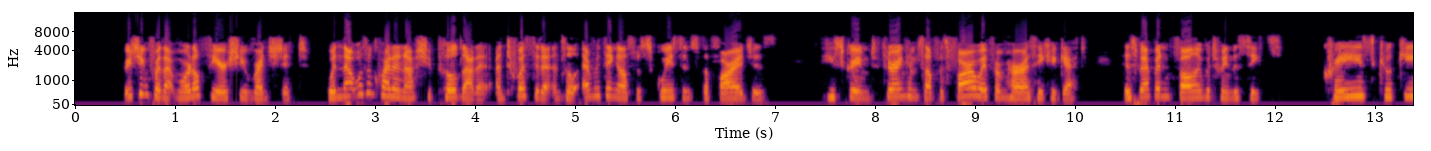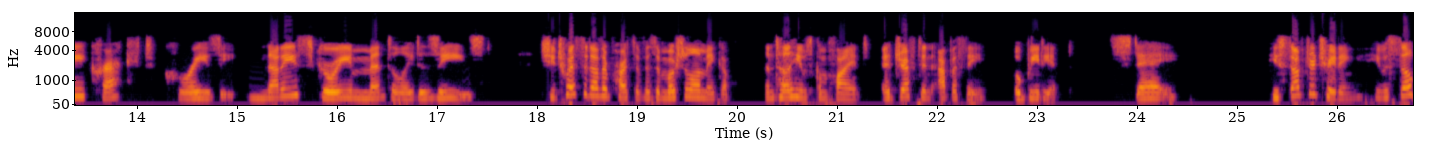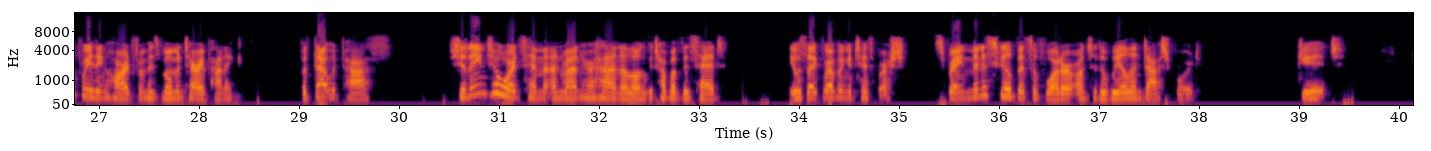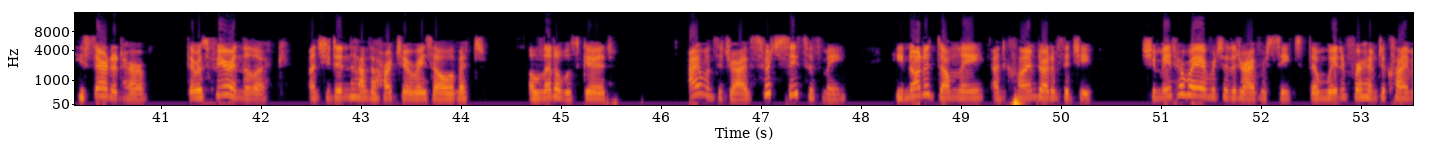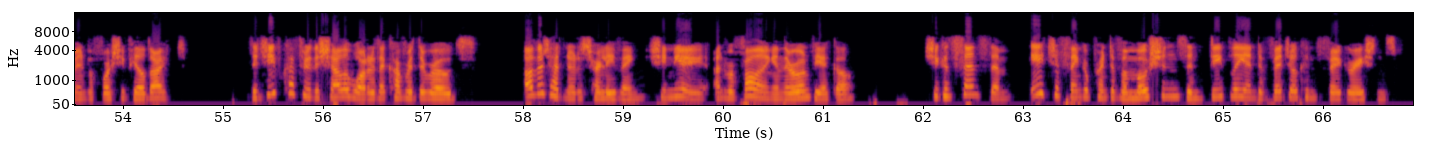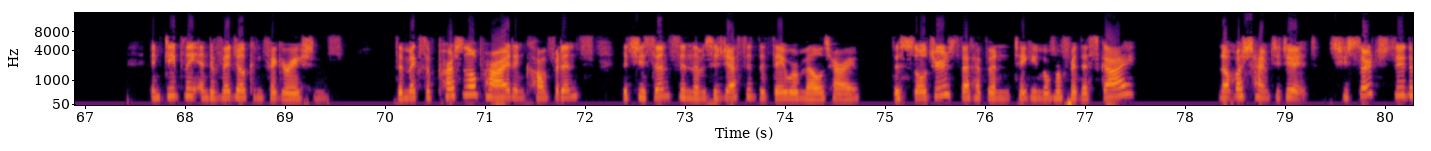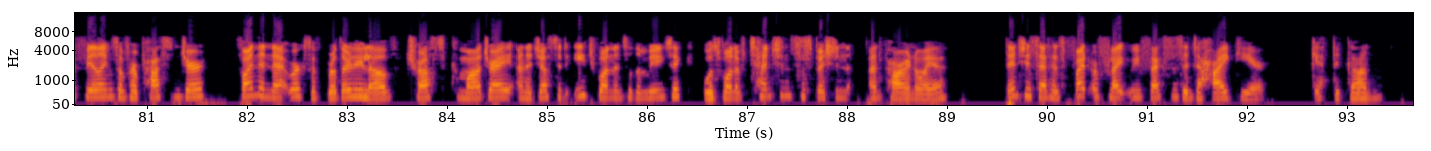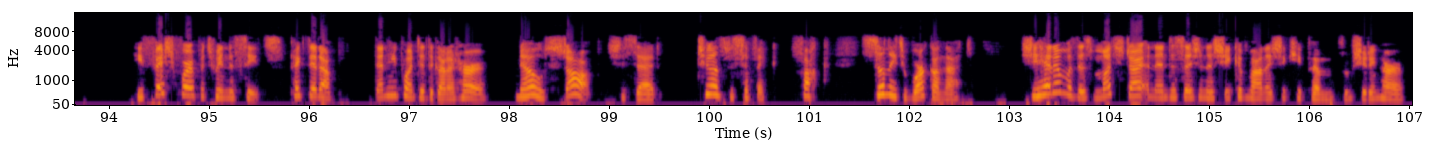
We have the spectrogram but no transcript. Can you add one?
Reaching for that mortal fear, she wrenched it. When that wasn't quite enough, she pulled at it and twisted it until everything else was squeezed into the far edges. He screamed, throwing himself as far away from her as he could get, his weapon falling between the seats. Crazed, cookie, cracked, crazy, nutty, screwy, mentally diseased. She twisted other parts of his emotional makeup until he was compliant, adrift in apathy, obedient. Stay. He stopped retreating. He was still breathing hard from his momentary panic. But that would pass. She leaned towards him and ran her hand along the top of his head. It was like rubbing a toothbrush, spraying minuscule bits of water onto the wheel and dashboard. Good. He stared at her. There was fear in the look, and she didn't have the heart to erase all of it. A little was good. I want to drive. Switch seats with me. He nodded dumbly and climbed out of the jeep. She made her way over to the driver's seat, then waited for him to climb in before she peeled out. The jeep cut through the shallow water that covered the roads. Others had noticed her leaving, she knew, and were following in their own vehicle. She could sense them, each a fingerprint of emotions in deeply individual configurations. In deeply individual configurations. The mix of personal pride and confidence that she sensed in them suggested that they were military. The soldiers that had been taking over for this guy? Not much time to do it. She searched through the feelings of her passenger, found the networks of brotherly love, trust, camaraderie, and adjusted each one until the music was one of tension, suspicion, and paranoia. Then she set his fight or flight reflexes into high gear. Get the gun. He fished for it between the seats, picked it up. Then he pointed the gun at her. No, stop, she said. Too unspecific. Fuck. Still need to work on that. She hit him with as much doubt and indecision as she could manage to keep him from shooting her.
